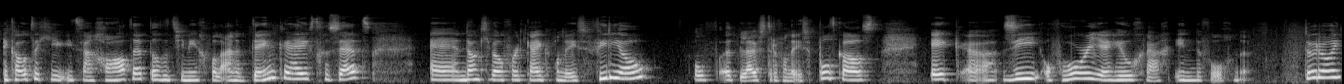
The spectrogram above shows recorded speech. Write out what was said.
ik hoop dat je iets aan gehad hebt, dat het je in ieder geval aan het denken heeft gezet. En dankjewel voor het kijken van deze video of het luisteren van deze podcast. Ik zie of hoor je heel graag in de volgende. Doei doei!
